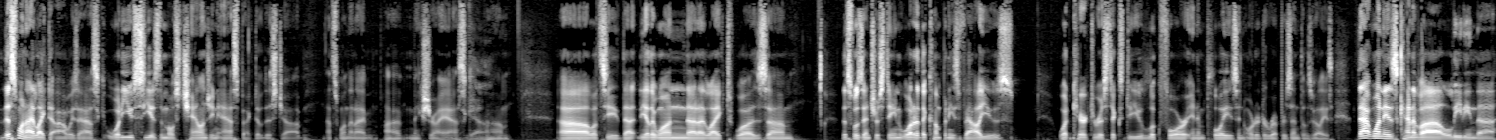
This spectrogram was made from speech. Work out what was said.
this one I like to always ask: What do you see as the most challenging aspect of this job? That's one that I uh, make sure I ask. Yeah. Uh, let's see. That the other one that I liked was um, this was interesting. What are the company's values? What characteristics do you look for in employees in order to represent those values? That one is kind of uh, leading the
